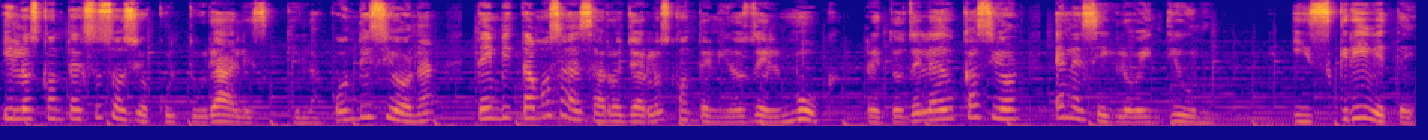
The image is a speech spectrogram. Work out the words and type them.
y los contextos socioculturales que la condicionan, te invitamos a desarrollar los contenidos del MOOC, Retos de la Educación en el siglo XXI. Inscríbete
